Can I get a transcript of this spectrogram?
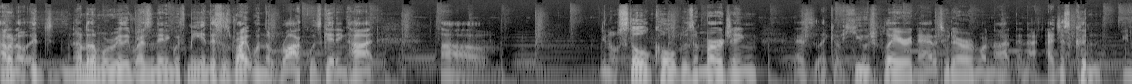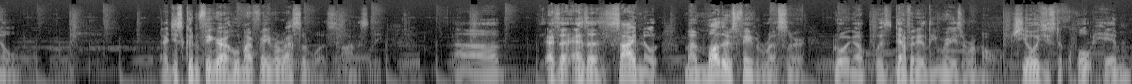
I don't know. It, none of them were really resonating with me. And this is right when The Rock was getting hot. Um, you know, Stone Cold was emerging as like a huge player in Attitude Era and whatnot. And I, I just couldn't, you know, I just couldn't figure out who my favorite wrestler was, honestly. Uh, as a as a side note, my mother's favorite wrestler growing up was definitely Razor Ramon. She always used to quote him,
